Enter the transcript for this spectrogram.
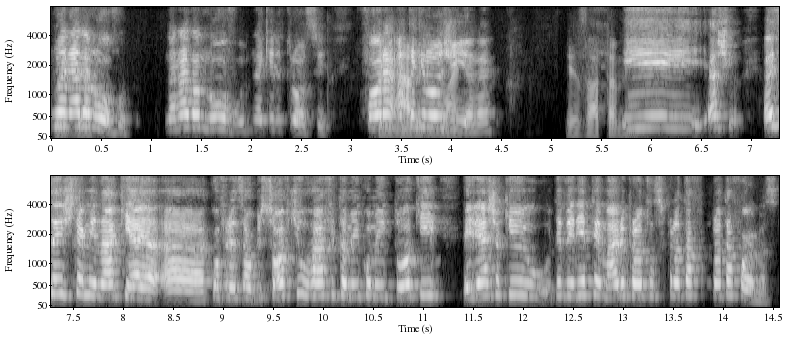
pois é nada é. novo. Não é nada novo né, que ele trouxe. Fora a tecnologia, né? Exatamente. E acho antes da gente terminar aqui a, a conferência da Ubisoft, o Raf também comentou que ele acha que deveria ter Mario para outras plataformas.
